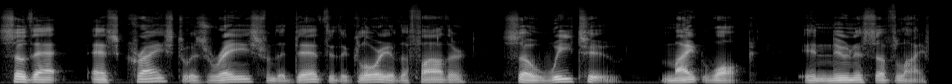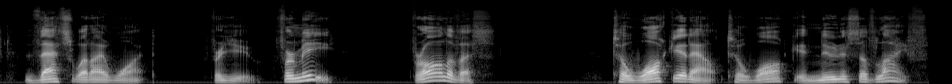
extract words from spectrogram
so that as Christ was raised from the dead through the glory of the Father, so we too might walk in newness of life. That's what I want for you for me, for all of us, to walk it out, to walk in newness of life,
